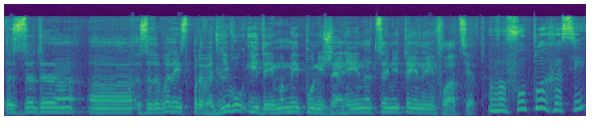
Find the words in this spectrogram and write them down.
за да, а, за да бъде и справедливо и да имаме и понижение и на цените и на инфлацията? В уплаха си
